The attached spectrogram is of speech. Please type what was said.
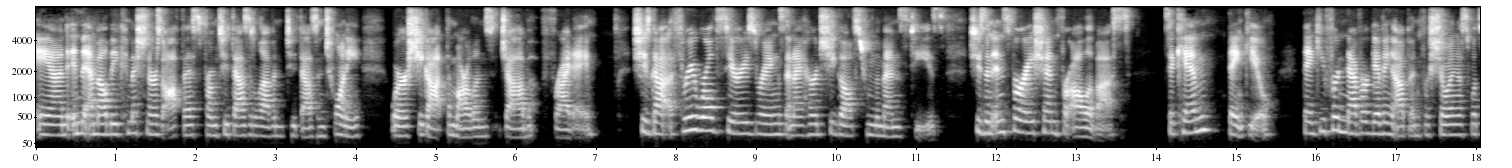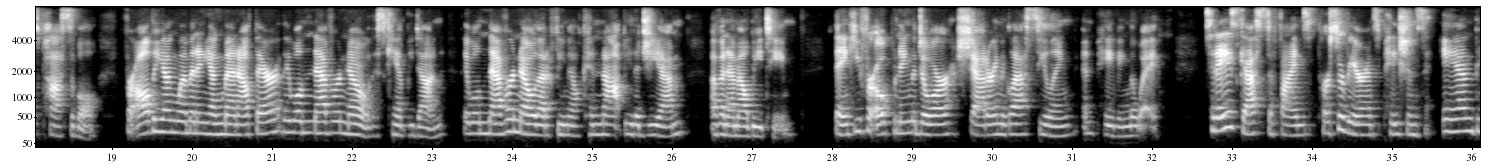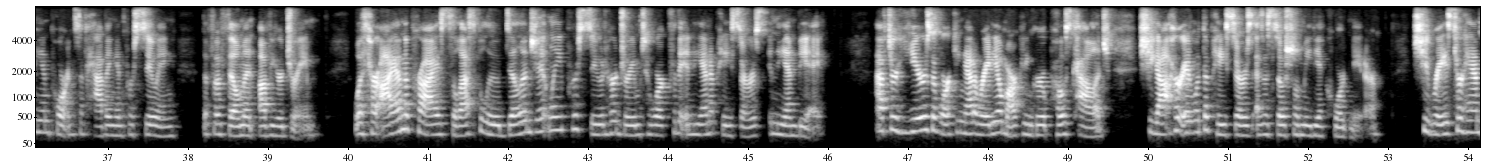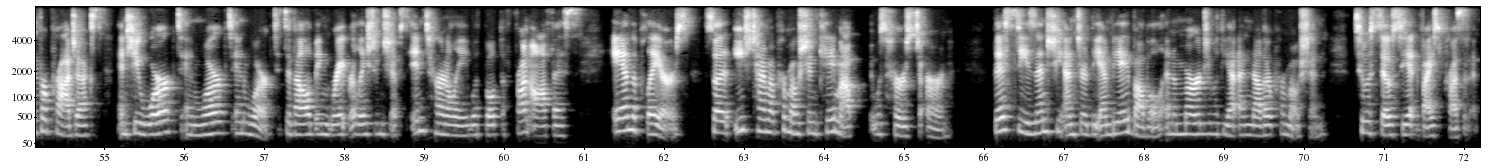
and in the MLB commissioner's office from 2011 to 2020, where she got the Marlins job Friday. She's got three World Series rings, and I heard she golfs from the men's tees. She's an inspiration for all of us. To Kim, thank you. Thank you for never giving up and for showing us what's possible. For all the young women and young men out there, they will never know this can't be done. They will never know that a female cannot be the GM of an MLB team. Thank you for opening the door, shattering the glass ceiling, and paving the way. Today's guest defines perseverance, patience, and the importance of having and pursuing the fulfillment of your dream. With her eye on the prize, Celeste Ballou diligently pursued her dream to work for the Indiana Pacers in the NBA. After years of working at a radio marketing group post college, she got her in with the Pacers as a social media coordinator. She raised her hand for projects and she worked and worked and worked, developing great relationships internally with both the front office and the players so that each time a promotion came up, it was hers to earn. This season, she entered the NBA bubble and emerged with yet another promotion to Associate Vice President.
